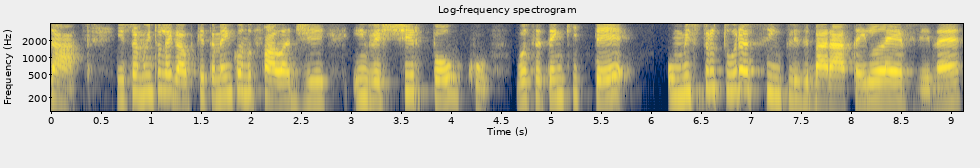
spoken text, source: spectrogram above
Tá. Isso é muito legal, porque também quando fala de investir pouco, você tem que ter uma estrutura simples e barata e leve, né?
